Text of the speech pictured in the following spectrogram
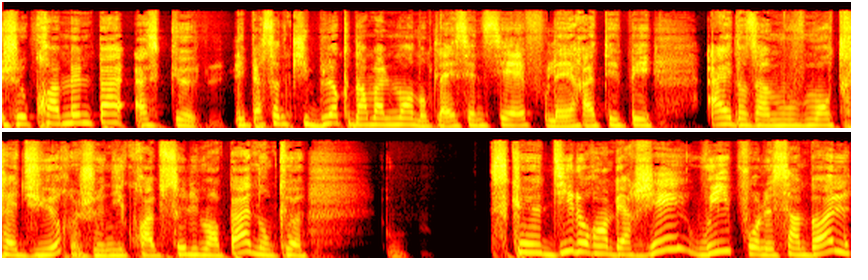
je crois même pas à ce que les personnes qui bloquent normalement, donc la SNCF ou la RATP, aillent dans un mouvement très dur. Je n'y crois absolument pas. Donc, euh, ce que dit Laurent Berger, oui, pour le symbole,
